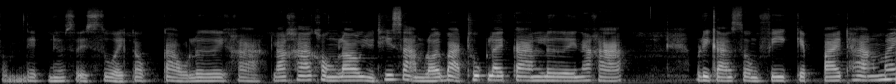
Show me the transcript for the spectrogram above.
สมเด็จเนื้อสวยๆเก่าๆเลยค่ะ ราคาของเราอยู่ที่ 300 บาททุกรายการเลยนะคะ บริการส่งฟรีเก็บปลายทางไม่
